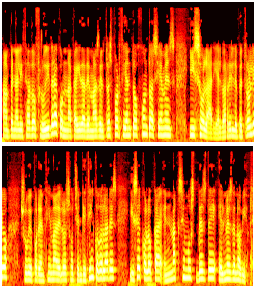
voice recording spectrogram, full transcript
han penalizado Fluidra con una caída de más del 3% junto a Siemens y Solaria. El barril de petróleo sube por encima de los 85 dólares y se coloca en máximos desde el mes de noviembre.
